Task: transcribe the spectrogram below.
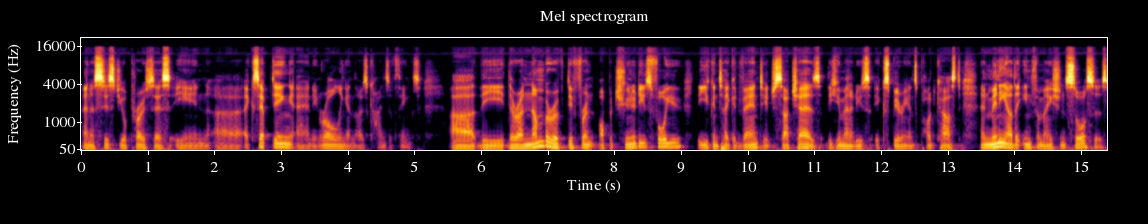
and assist your process in uh, accepting and enrolling and those kinds of things. Uh, the there are a number of different opportunities for you that you can take advantage, such as the Humanities Experience podcast and many other information sources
